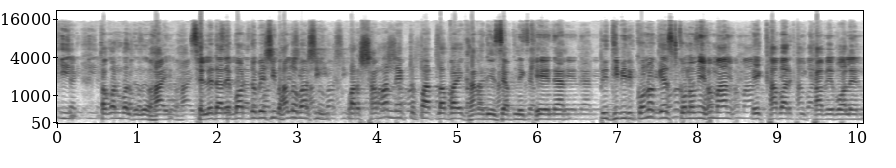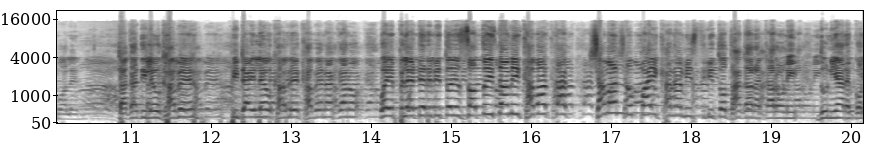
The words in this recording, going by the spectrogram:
কি? তখন বলতেছে, ভাই, ছেলেটারে বড্ড বেশি ভালোবাসি। আর সামান্য একটু পাতলা পায়খানা দিয়েছে, আপনি খেয়ে নেন। পৃথিবীর কোনো গেস্ট, কোনো মেহমান, এই খাবার কি খাবে বলেন? টাকা দিলেও খাবে, পিটাইলেও খাবে খাবে না কেন? ওই প্লেটের ভিতরে যতই দামি খাবার থাক, সামান্য পায়খানা মিশ্রিত থাকার কারণে দুনিয়ার কোন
